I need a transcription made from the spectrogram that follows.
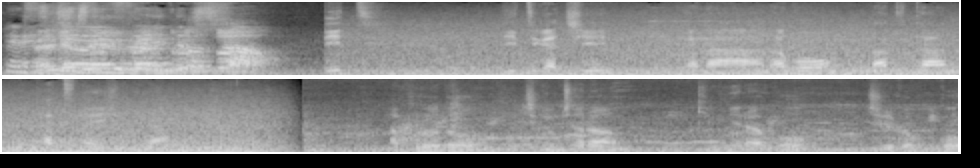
베스트 프렌드로서. 니트. 니트같이 편안하고 따뜻한 파트너이십니다. 앞으로도 지금처럼 긴밀하고 즐겁고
